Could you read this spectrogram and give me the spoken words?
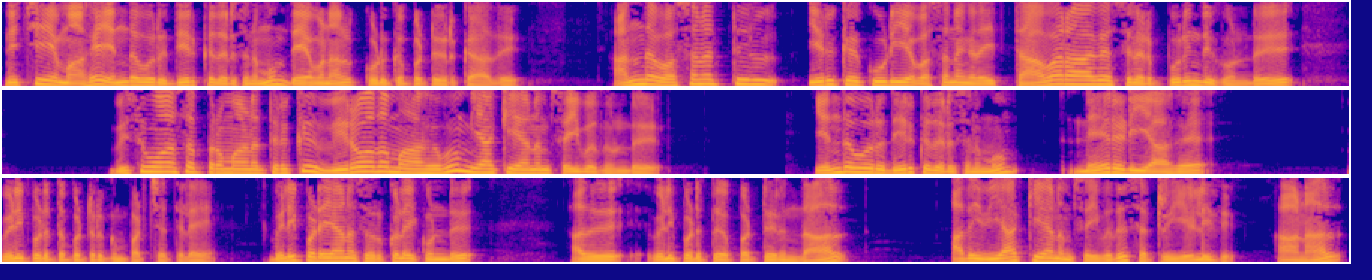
நிச்சயமாக எந்த ஒரு தீர்க்க தரிசனமும் தேவனால் கொடுக்கப்பட்டு இருக்காது. அந்த வசனத்தில் இருக்கக்கூடிய வசனங்களை தவறாக சிலர் புரிந்து கொண்டு விசுவாச பிரமாணத்திற்கு விரோதமாகவும் வியாக்கியானம் செய்வதுண்டு. எந்த ஒரு தீர்க்க தரிசனமும் நேரடியாக வெளிப்படுத்தப்பட்டிருக்கும் பட்சத்திலே வெளிப்படையான சொற்களை கொண்டு அது வெளிப்படுத்தப்பட்டிருந்தால் அதை வியாக்கியானம் செய்வது சற்று எளிது. ஆனால்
